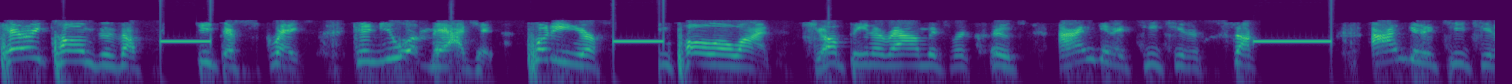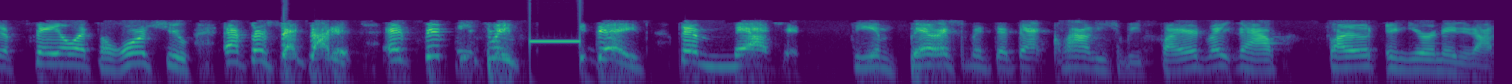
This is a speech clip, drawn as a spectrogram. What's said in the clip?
Kerry Coombs is a disgrace. Can you imagine putting your fing polo on, jumping around with recruits? I'm going to teach you to suck. I'm going to teach you to fail at the horseshoe after 653 days. Imagine the embarrassment that that clown he should be fired right now, fired and urinated on.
